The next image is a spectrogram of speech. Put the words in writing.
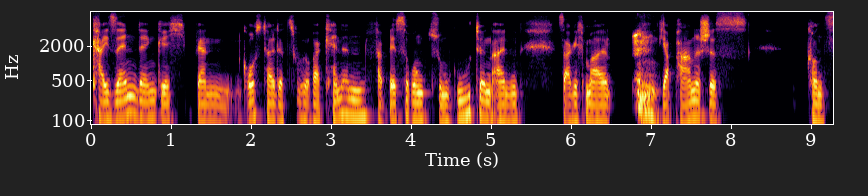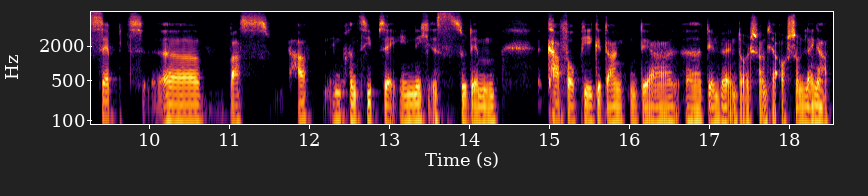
Kaizen, denke ich, werden ein Großteil der Zuhörer kennen. Verbesserung zum Guten, ein, sage ich mal, japanisches Konzept, äh, was ja im Prinzip sehr ähnlich ist zu dem KVP-Gedanken, der, äh, den wir in Deutschland ja auch schon länger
